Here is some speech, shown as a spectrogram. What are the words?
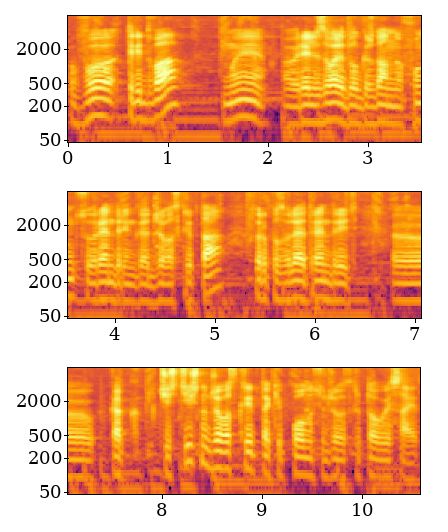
В 3.2 мы э, реализовали долгожданную функцию рендеринга JavaScript, которая позволяет рендерить э, как частично JavaScript, так и полностью JavaScript сайты.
